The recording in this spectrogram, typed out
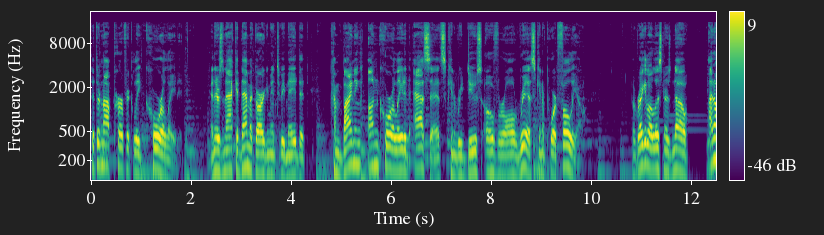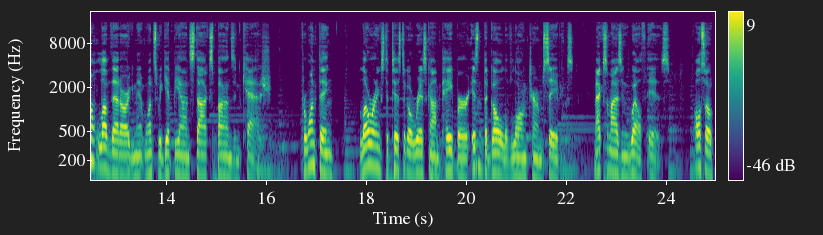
that they're not perfectly correlated. And there's an academic argument to be made that combining uncorrelated assets can reduce overall risk in a portfolio. But regular listeners know I don't love that argument once we get beyond stocks, bonds, and cash. For one thing, Lowering statistical risk on paper isn't the goal of long term savings. Maximizing wealth is. Also,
